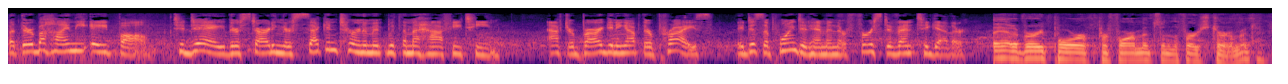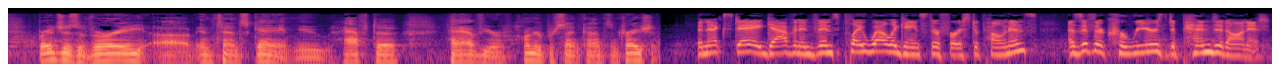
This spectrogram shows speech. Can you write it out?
but they're behind the eight ball. Today, they're starting their second tournament with the Mahaffey team. After bargaining up their price, they disappointed him in their first event together. They had a very poor performance in the first tournament. Bridge is a very uh, intense game. You have to have your 100% concentration. The next day, Gavin and Vince play well against their first opponents, as if their careers depended on it.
